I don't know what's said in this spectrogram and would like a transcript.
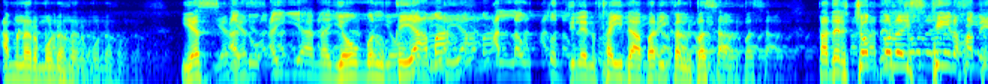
আপনার মনে হয় হবে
